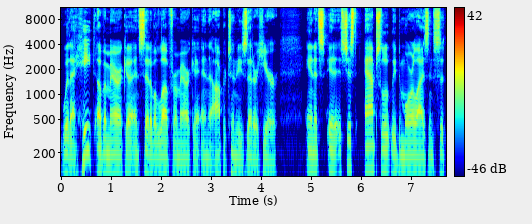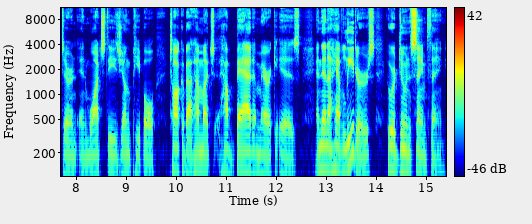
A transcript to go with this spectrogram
with a hate of America instead of a love for America and the opportunities that are here and it's it's just absolutely demoralizing to sit there and, and watch these young people talk about how much how bad America is, and then I have leaders who are doing the same thing.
